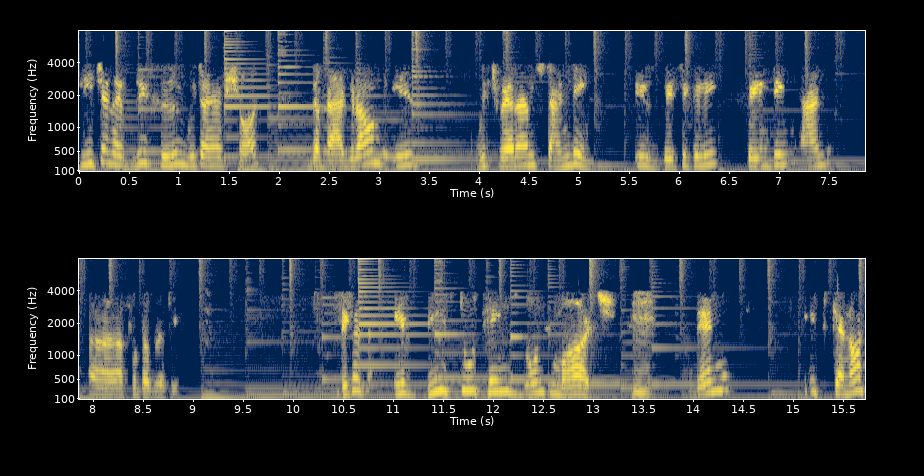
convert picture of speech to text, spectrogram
each and every film which I have shot, the background is which where I'm standing is basically painting and uh, photography. Because if these two things don't merge, Hmm. then it cannot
